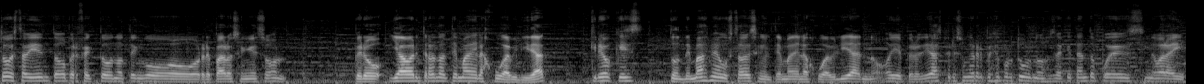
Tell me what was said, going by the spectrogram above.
todo está bien, todo perfecto, no tengo reparos en eso. Pero ya ahora entrando al tema de la jugabilidad, creo que es donde más me ha gustado es en el tema de la jugabilidad, ¿no? Oye, pero dirás, pero es un RPG por turnos, o sea, ¿qué tanto puedes innovar ahí?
